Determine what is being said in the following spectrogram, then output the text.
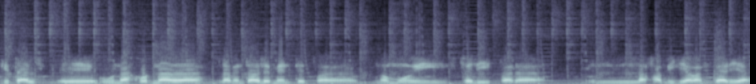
¿Qué tal? Eh, una jornada lamentablemente no muy feliz para la familia bancaria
